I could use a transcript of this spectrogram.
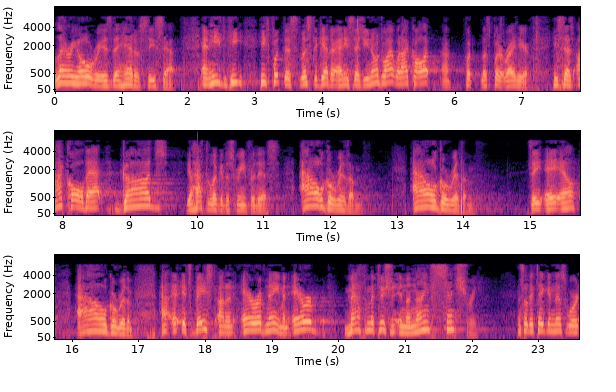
Larry Ulrey is the head of CSAP. And he, he, he's put this list together and he says, you know, Dwight, what I call it? I put, let's put it right here. He says, I call that God's, you'll have to look at the screen for this, algorithm. Algorithm. See, A-L? Algorithm. It's based on an Arab name, an Arab mathematician in the ninth century. And so they've taken this word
